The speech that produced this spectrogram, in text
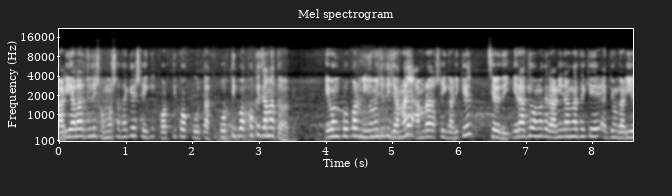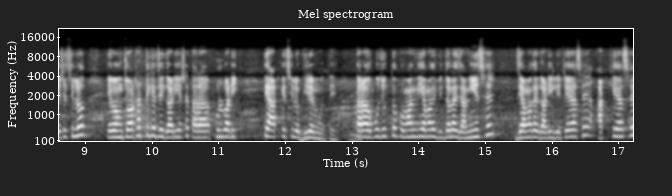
গাড়িওয়ালার যদি সমস্যা থাকে সেই কর্তৃপক্ষ তাকে কর্তৃপক্ষকে জানাতে হবে। এবং প্রপার নিয়মে যদি জানায়, আমরা সেই গাড়িকে ছেড়ে দিই। এর আগেও আমাদের রানীরাঙ্গা থেকে একজন গাড়ি এসেছিল এবং চঠার থেকে যে গাড়ি এসে তারা ফুলবাড়িতে আটকে ছিল ভিড়ের মধ্যে। তারা উপযুক্ত প্রমাণ দিয়ে আমাদের বিদ্যালয়ে জানিয়েছে যে আমাদের গাড়ি লেটে আছে, আটকে আছে,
